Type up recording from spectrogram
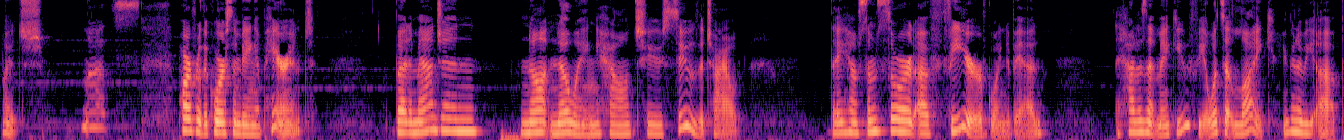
which that's par for the course in being a parent. But imagine not knowing how to soothe the child they have some sort of fear of going to bed. How does that make you feel? What's it like? You're going to be up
